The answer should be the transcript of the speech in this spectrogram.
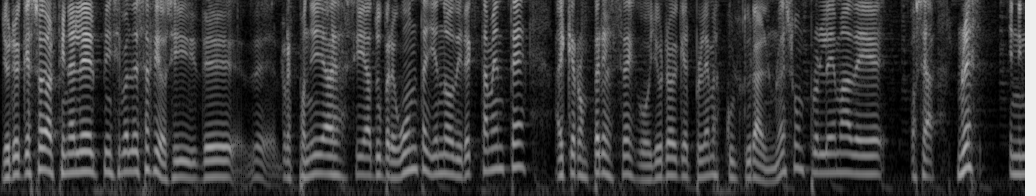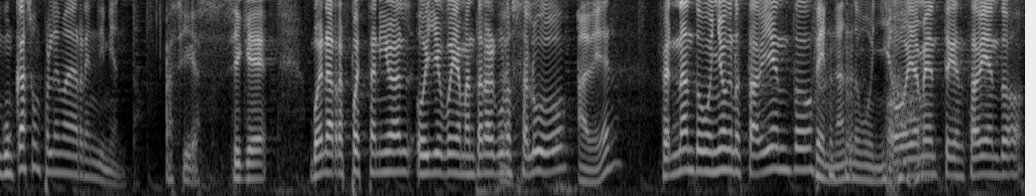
Yo creo que eso al final es el principal desafío. Si de, de- respondí así a tu pregunta yendo directamente, hay que romper el sesgo. Yo creo que el problema es cultural, no es un problema de, o sea, no es en ningún caso un problema de rendimiento. Así es. Así que, buena respuesta, Aníbal. Oye, voy a mandar algunos saludos. A ver, Fernando Muñoz, que nos está viendo. Fernando Muñoz. Obviamente que nos está viendo.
